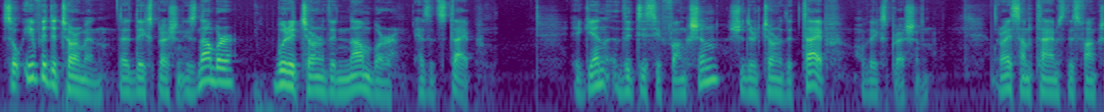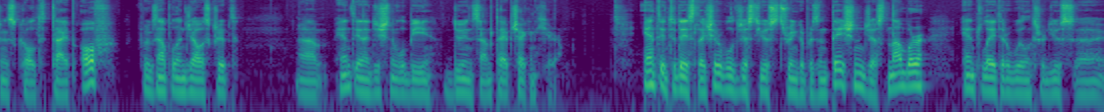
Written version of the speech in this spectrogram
So if we determine that the expression is number, we return the number as its type. Again, the tc function should return the type of the expression. Right? Sometimes this function is called type of, for example, in JavaScript, um, and in addition, we'll be doing some type checking here. And in today's lecture, we'll just use string representation, just number, and later we'll introduce uh,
